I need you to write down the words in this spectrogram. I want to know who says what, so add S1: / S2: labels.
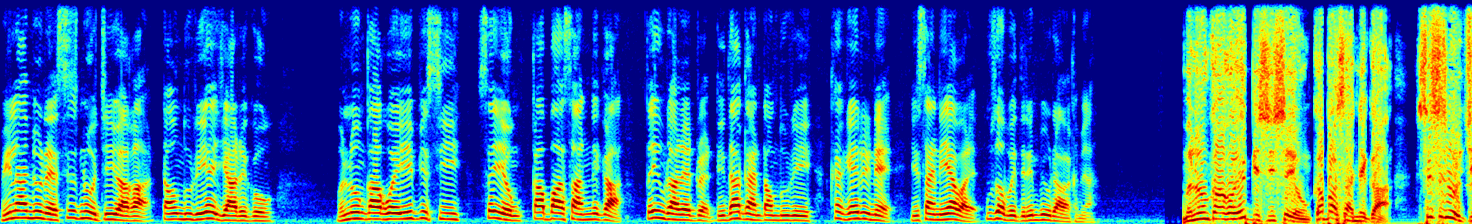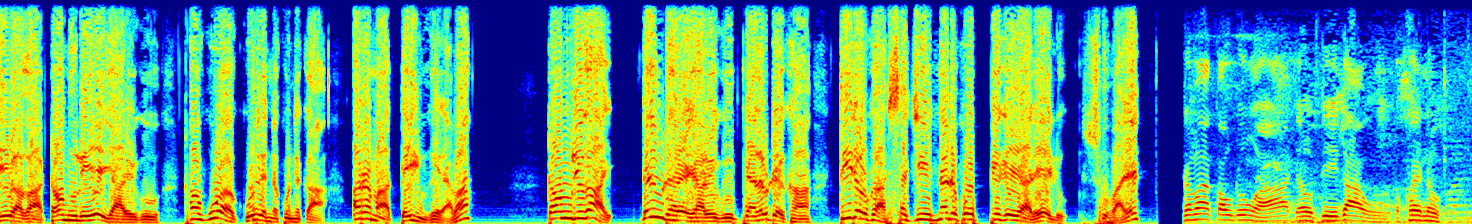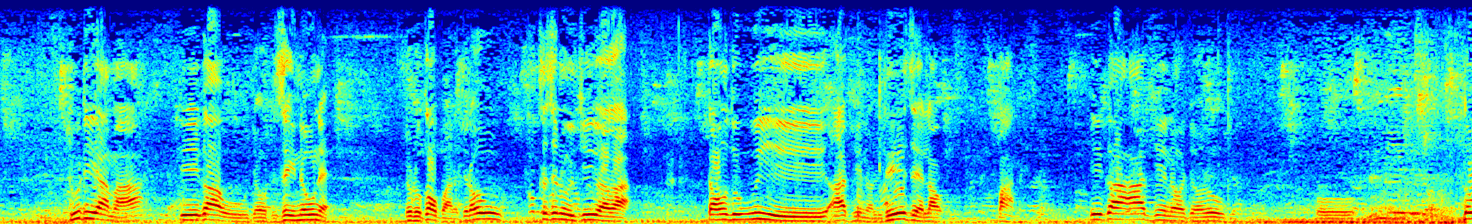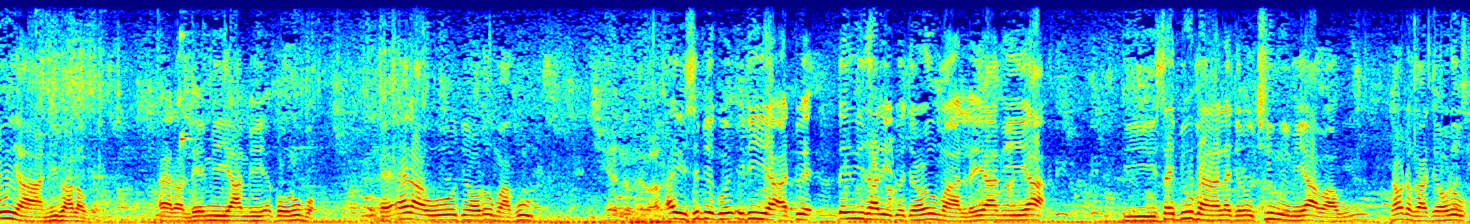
S1: မင်းလာမြို့နယ်စစ်စနုကျေးရွာကတောင်သူတွေရဲ့ယာတွေကိုမလွန်ကာကွယ်ရေးပစ္စည်းစက်ယုံကပါစာနှစ်ကသိမ်းယူထားတဲ့အတွက်ဒေသခံတောင်သူတွေခက်ခဲတွေနဲ့ရင်ဆိုင်နေရပါတယ်ဥစော်ပေသတင်းပြုတာပါခင်ဗျာ
S2: မလွန်ကာကွယ်ရေးပစ္စည်းစက်ရုံကပ္ပစနှစ်ကစစ်စစ်တို့ကြီးရွာကတောင်သူတွေရဲ့ယာတွေကို1992ခုနှစ်ကအရမသိမ်းယူခဲ့တာပါတောင်သူတွေကသိမ်းယူထားတဲ့ယာတွေကိုပြန်လုပ်တဲ့အခါတီးတော့ကစက်ကြီးနှက်တစ်ခွဲပြစ်ခဲ့ရတယ်လို့ဆိုပါတယ်
S3: ပထမကောက်တုံးကကျွန်တော်တေကကိုတစ်ခွဲနှုတ် ဒုတိယမှာတေကကိုကျွန်တော်ဒစိန်နှုံးနဲ့တို့တို့ကောက်ပါတယ်ကျွန်တော်တို့စစ်စနုကြီးရွာကတောင်သူဥယျာအားဖြင့်တော့40လောက်ပါမယ်ဧကအားဖြင့်တော့ကျွန်တော်တို့ဟို300နီးပါးလောက်ပေါ့အဲ့တော့လေမြေယာမြေအကုန်လုံးပေါ့အဲအဲ့ဒါကိုကျွန်တော်တို့မှာအခုအဲ့ဒီစစ်ပစ်ကွင်းဣရိယာအတွက်သိသိသားတွေအတွက်ကျွန်တော်တို့မှာလေယာမြေရဒီစိုက်ပျိုးဗန်ကလည်းကျွန်တော်တို့ချီးမွေမရပါဘူးနောက်တစ်ခါကျွန်တော်တို့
